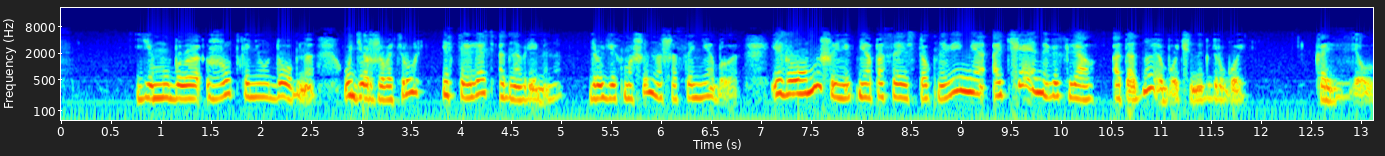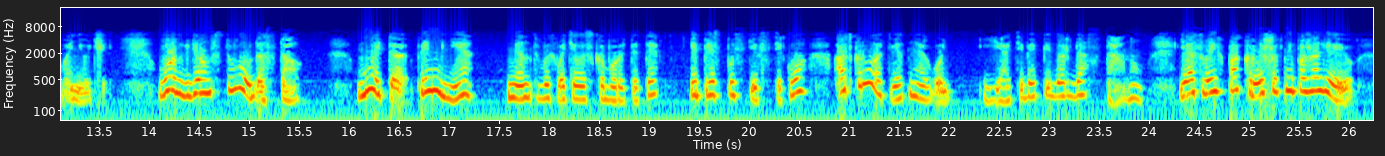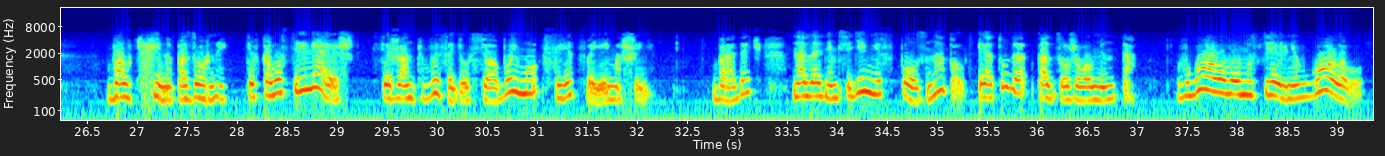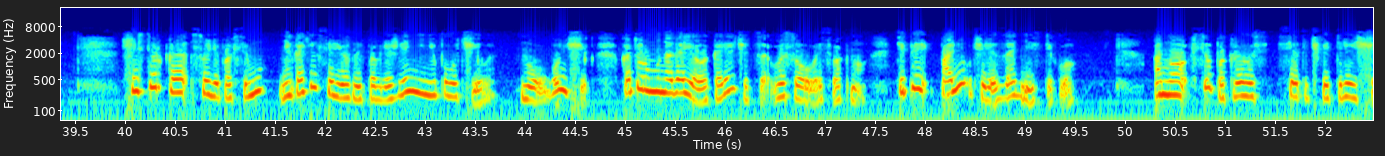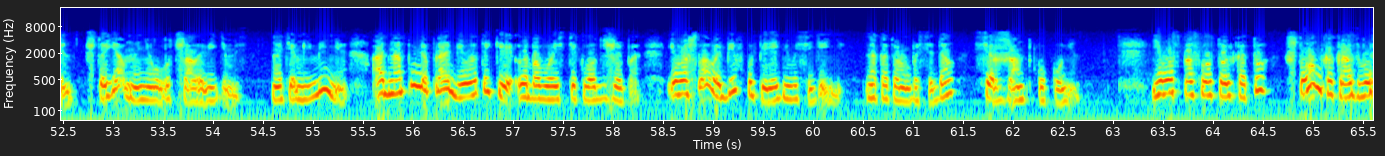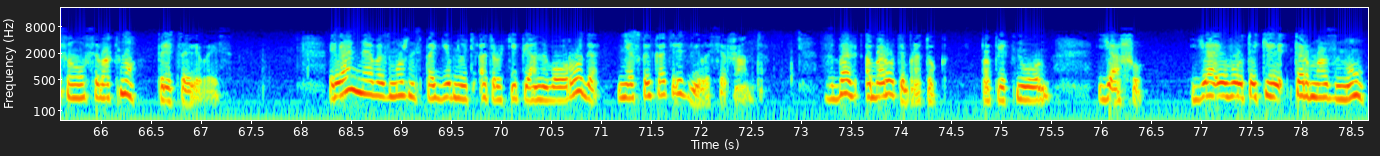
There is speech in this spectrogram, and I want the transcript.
Ему было жутко неудобно удерживать руль и стрелять одновременно. Других машин на шоссе не было, и злоумышленник, не опасаясь столкновения, отчаянно вихлял от одной обочины к другой. Козел вонючий! Вот где он ствол достал! Мой-то при мне! Мент выхватил из кобуры ТТ и, приспустив стекло, открыл ответный огонь. «Я тебя, пидор, достану! Я своих покрышек не пожалею!» «Волчина позорный! Ты в кого стреляешь?» Сержант высадил всю обойму вслед своей машине. Бородач на заднем сиденье сполз на пол и оттуда подзуживал мента. «В голову ему стрельни, в голову!» Шестерка, судя по всему, никаких серьезных повреждений не получила, но угонщик, которому надоело корячиться, высовываясь в окно, теперь палил через заднее стекло. Оно все покрылось сеточкой трещин, что явно не улучшало видимость но тем не менее одна пуля пробила таки лобовое стекло джипа и вошла в обивку переднего сиденья, на котором восседал сержант Кукунин. Его спасло только то, что он как раз высунулся в окно, прицеливаясь. Реальная возможность погибнуть от руки пьяного урода несколько отрезвила сержанта. «Сбавь обороты, браток», — попрекнул он Яшу. «Я его таки тормозну».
